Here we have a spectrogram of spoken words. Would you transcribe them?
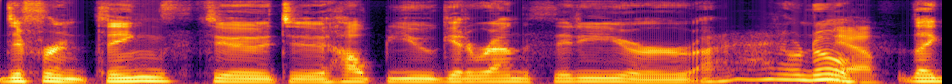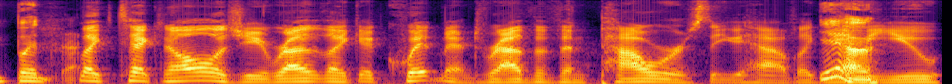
different things to to help you get around the city or I, don't know Yeah. like but like technology rather like equipment rather than powers that you have like Yeah. maybe you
